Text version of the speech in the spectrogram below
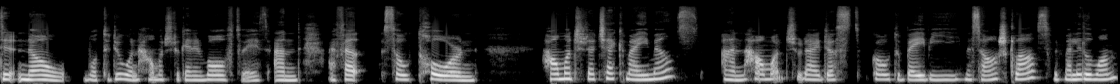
didn't know what to do and how much to get involved with. And I felt so torn. How much should I check my emails? And how much should I just go to baby massage class with my little one?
